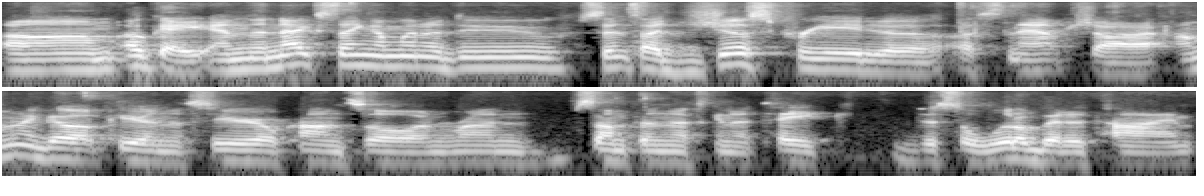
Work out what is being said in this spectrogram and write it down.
Um, okay, and the next thing I'm going to do, since I just created a, a snapshot, I'm going to go up here in the serial console and run something that's going to take just a little bit of time.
